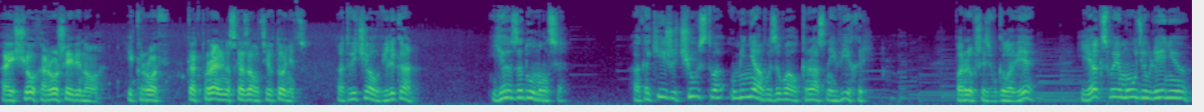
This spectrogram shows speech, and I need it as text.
А еще хорошее вино и кровь, как правильно сказал Тевтонец. отвечал великан. Я задумался. А какие же чувства у меня вызывал красный вихрь? Порывшись в голове, я к своему удивлению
